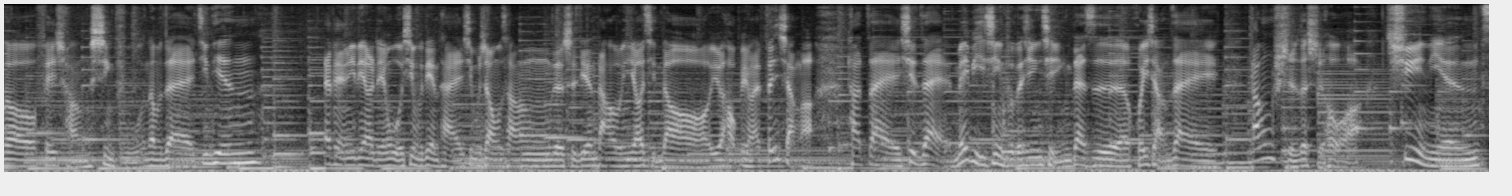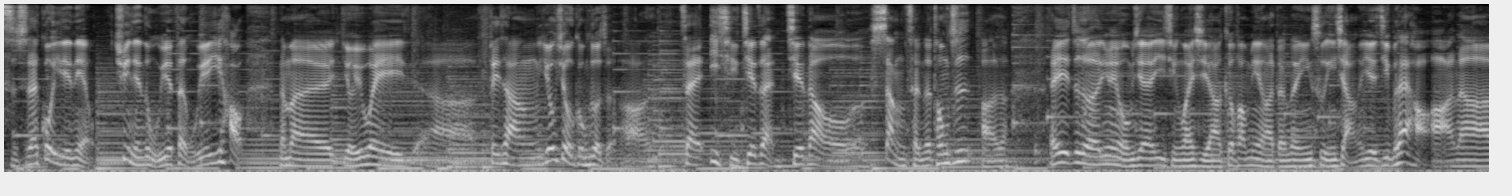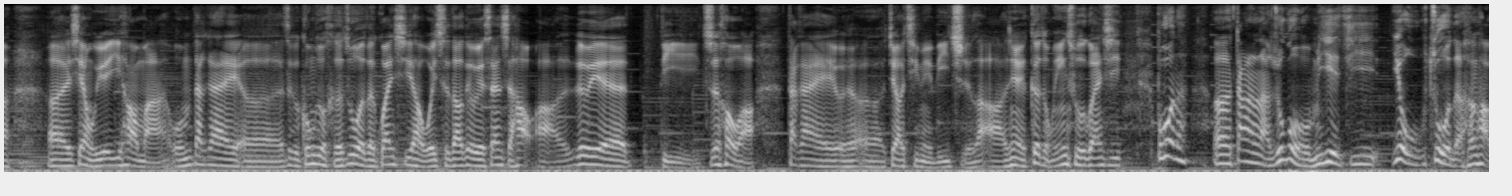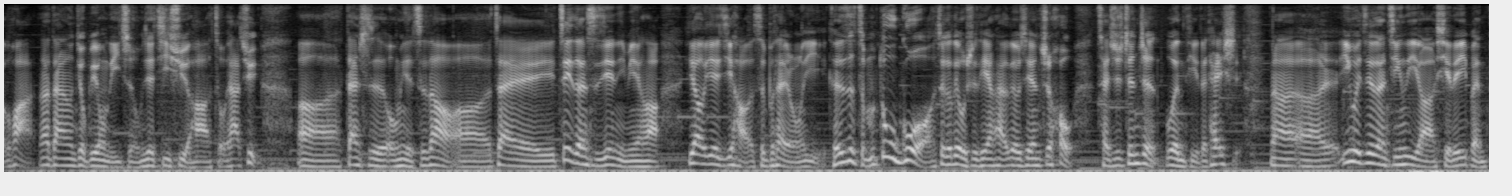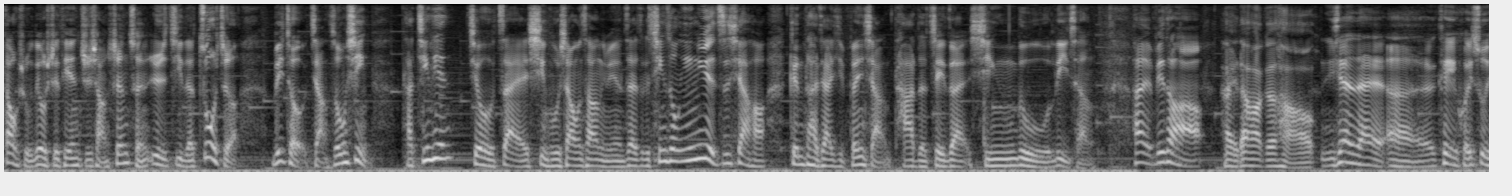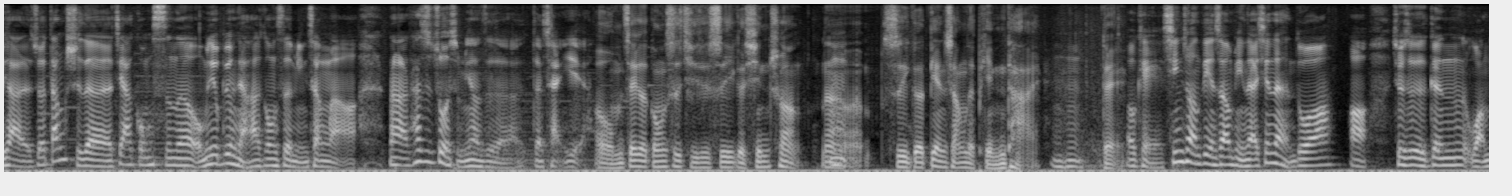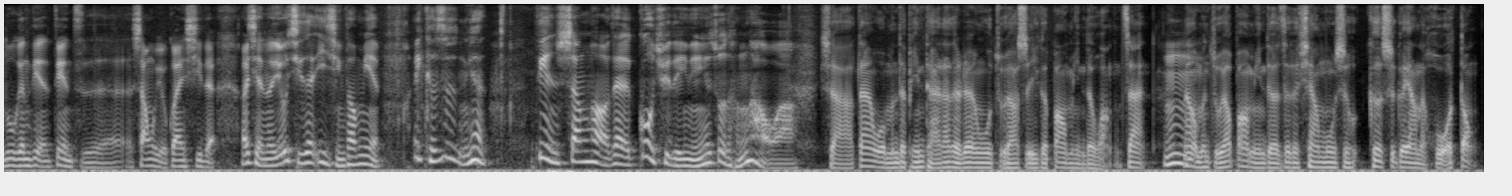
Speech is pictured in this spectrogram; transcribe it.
感，到非常幸福。那么在今天 FM 一零二点五幸福电台幸福商务舱的时间，大华邀请到一位好朋友来分享啊，他在现在 maybe 幸福的心情，但是回想在当时的时候啊，去年此时再过一点点，去年的五月份五月一号，那么有一位呃非常优秀工作者啊，在疫情阶段接到上层的通知啊，哎，这个因为我们现在疫情关系啊，各方面啊等等因素影响，业绩不太好啊。那呃，现在五月一号嘛，我们大概呃这个工作合作的关系啊，维持到六月三十号啊，六月底之后啊，大概呃就要请你离职了啊，因为各种因素的关系。不过呢，呃，当然了，如果我们业绩又做得很好的话，那当然就不用离职，我们就继续哈走下去。呃，但是我们也知道，呃，在这段时间里面哈，要业绩好是不太容易。可是怎么度过这个六十天，还有六十天之后，才是真正问题的开始。那呃，因为这段经历啊，写了一本《倒数六十天职场生存日记》的作者 Vito 蒋宗信。他今天就在幸福商务舱里面，在这个轻松音乐之下哈，跟大家一起分享他的这段心路历程。嗨，Vito 好，嗨，大华哥好。你现在呃可以回溯一下，说当时的这家公司呢，我们就不用讲他公司的名称了啊。那他是做什么样子的的产业？哦，我们这个公司其实是一个新创，那是一个电商的平台。嗯哼，对。OK，新创电商平台现在很多啊，就是跟网络跟电电子商务有关系的，而且呢，尤其在疫情方面，哎。可是你看，电商哈，在过去的一年也做的很好啊。是啊，但我们的平台它的任务主要是一个报名的网站。嗯，那我们主要报名的这个项目是各式各样的活动。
